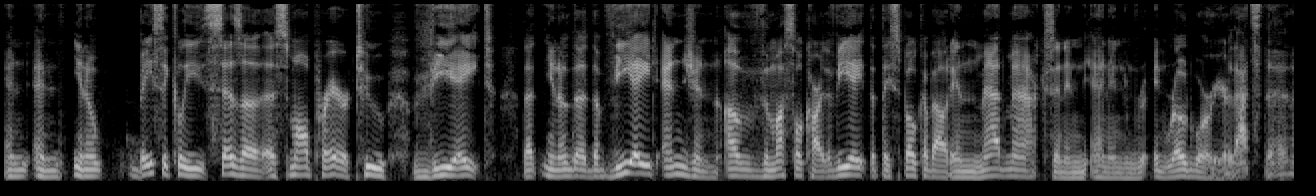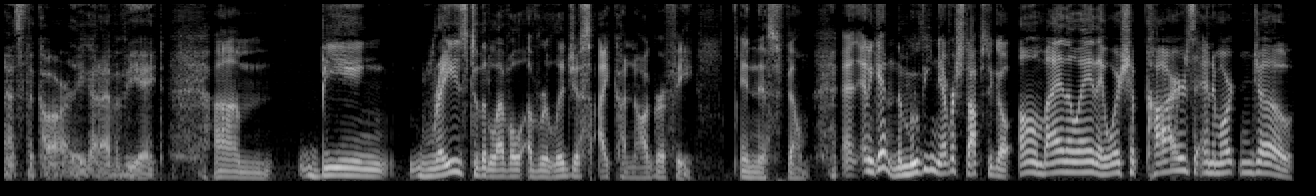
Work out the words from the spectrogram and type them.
and and you know basically says a, a small prayer to V8 that you know the the V8 engine of the muscle car, the V8 that they spoke about in Mad Max and in and in in Road Warrior. That's the that's the car. You got to have a V8. Um, being raised to the level of religious iconography in this film. And, and, again, the movie never stops to go, oh, by the way, they worship cars and Immortan Joe.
